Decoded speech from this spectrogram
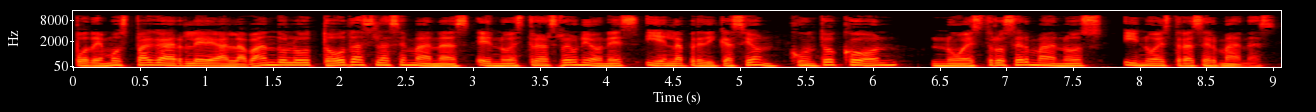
Podemos pagarle alabándolo todas las semanas en nuestras reuniones y en la predicación, junto con nuestros hermanos y nuestras hermanas.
